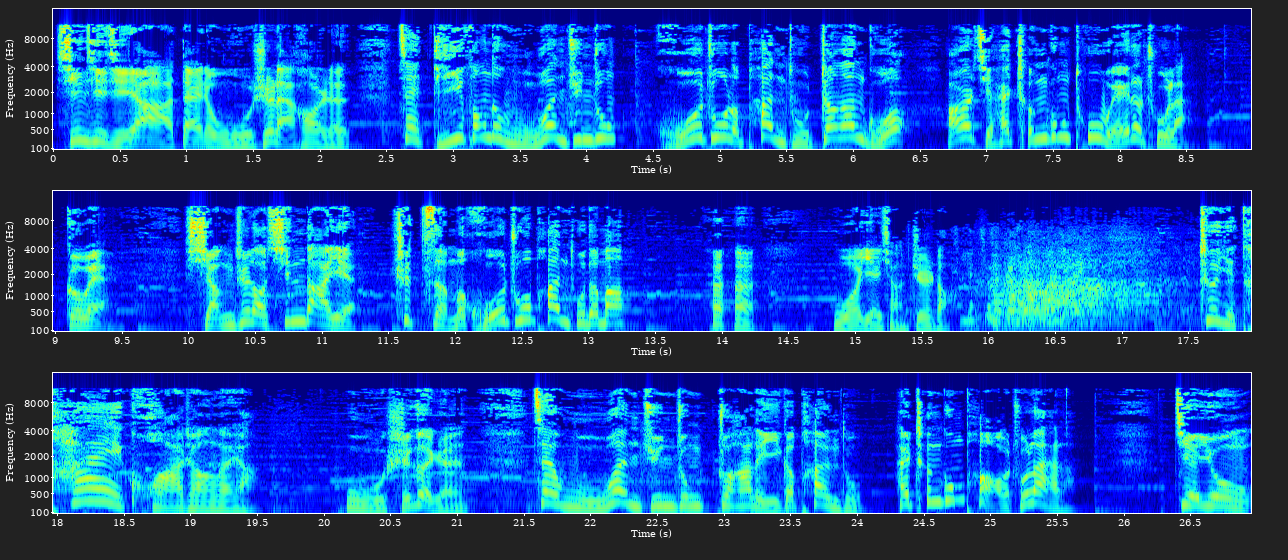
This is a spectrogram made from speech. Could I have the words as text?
辛弃疾啊，带着五十来号人，在敌方的五万军中活捉了叛徒张安国，而且还成功突围了出来。各位，想知道辛大爷是怎么活捉叛徒的吗？呵呵，我也想知道。这也太夸张了呀！五十个人在五万军中抓了一个叛徒，还成功跑出来了。借用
